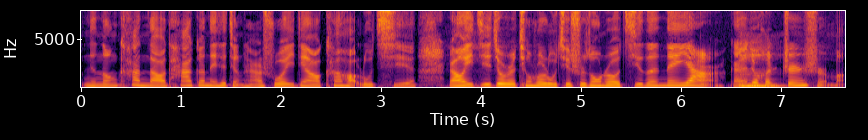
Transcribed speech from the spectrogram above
你能看到他跟那些警察说一定要看好陆琪，然后以及就是听说陆琪失踪之后急的那样儿，感觉就很嗯真实嘛。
